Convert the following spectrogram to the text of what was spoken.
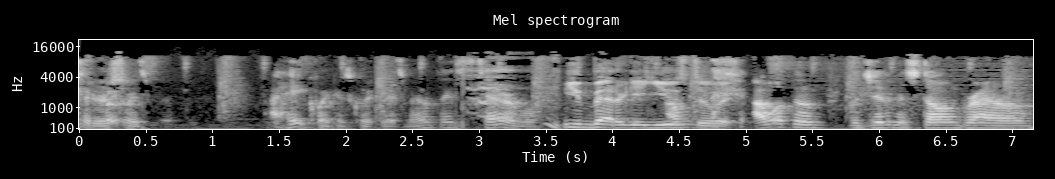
grits are quick grits, I hate Quakers quick grits, man. I think it's terrible. You better get used to it. I want them legitimate stone ground.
